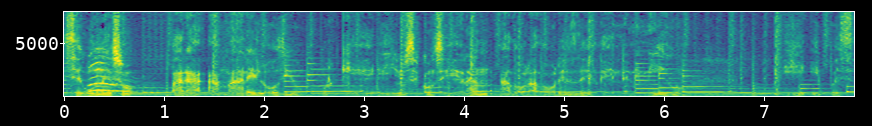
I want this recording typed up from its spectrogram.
según eso, para amar el odio, porque ellos se consideran adoradores del enemigo. Y, pues,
